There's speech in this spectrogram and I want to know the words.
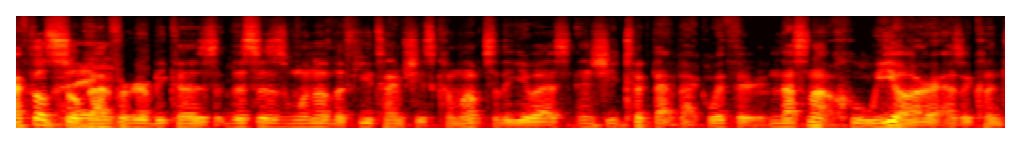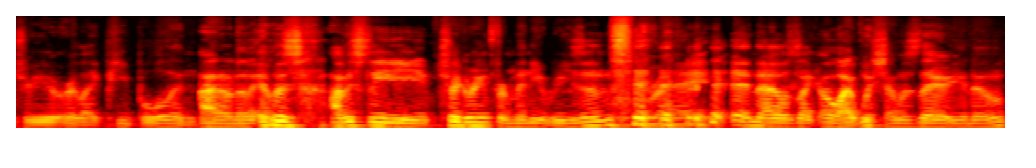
i felt so bad for her because this is one of the few times she's come up to the us and she took that back with her. And that's not who we are as a country or like people and i don't know. It was obviously triggering for many reasons. Right. and i was like oh i wish i was there you know?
